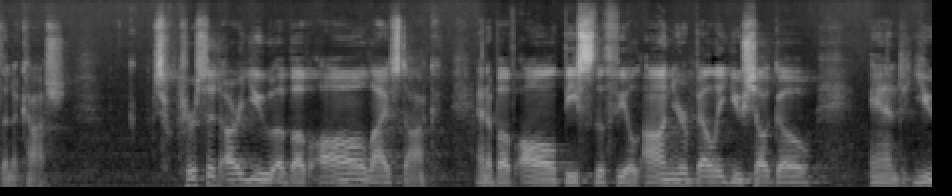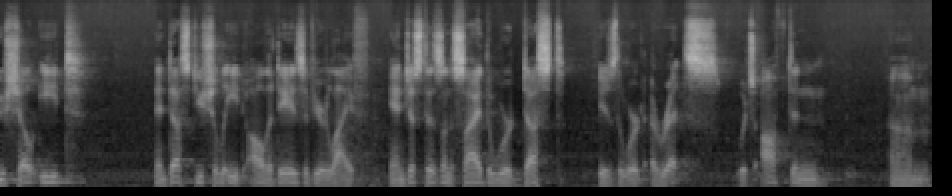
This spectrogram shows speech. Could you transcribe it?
the Nakash. Cursed are you above all livestock and above all beasts of the field. On your belly you shall go, and you shall eat, and dust you shall eat all the days of your life. And just as an aside, the word dust is the word eretz, which often um,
